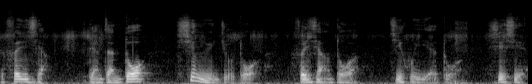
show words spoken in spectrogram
与分享，点赞多，幸运就多；分享多，机会也多。谢谢。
